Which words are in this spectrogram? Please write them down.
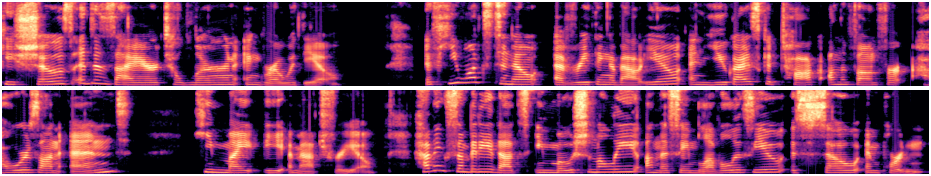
he shows a desire to learn and grow with you. If he wants to know everything about you and you guys could talk on the phone for hours on end, he might be a match for you. Having somebody that's emotionally on the same level as you is so important.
